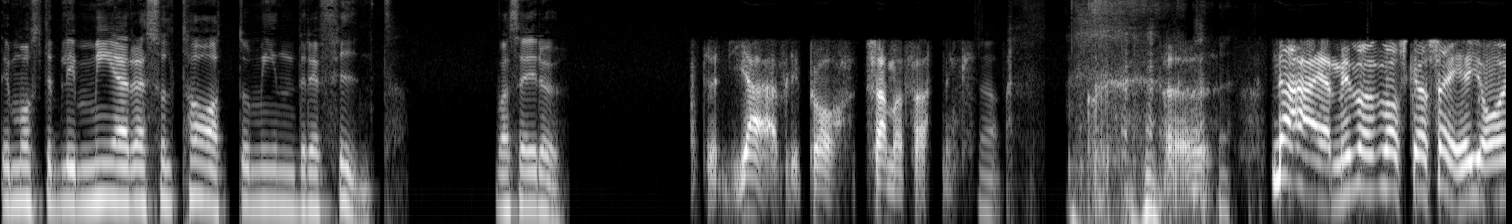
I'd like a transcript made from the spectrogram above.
det måste bli mer resultat och mindre fint. Vad säger du? Det är en jävligt bra sammanfattning. Ja. Eh, nej, men vad, vad ska jag säga? Jag,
